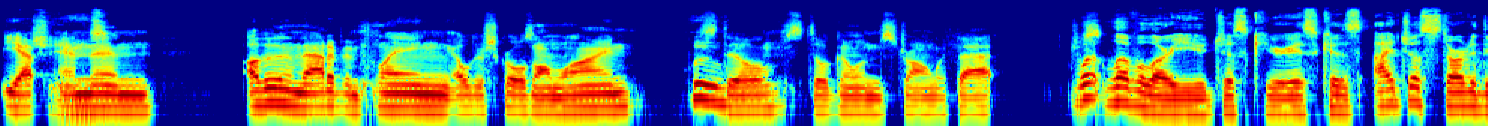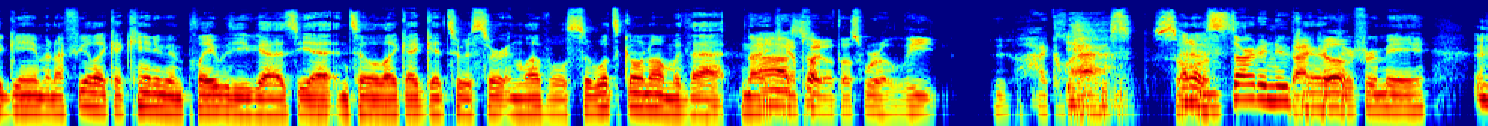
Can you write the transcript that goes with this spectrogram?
Yep. Jeez. And then other than that, I've been playing Elder Scrolls Online. Woo. Still, still going strong with that. what level are you? Just curious, because I just started the game and I feel like I can't even play with you guys yet until like I get to a certain level. So what's going on with that? No, you Uh, can't so- play with us. We're elite, high class. I Son. know. Start a new back character up. for me.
